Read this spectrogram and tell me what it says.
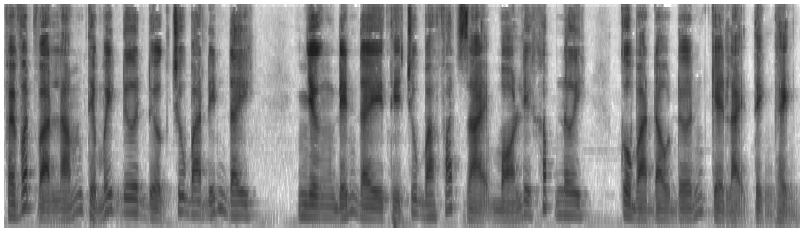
Phải vất vả lắm thì mới đưa được chú ba đến đây. Nhưng đến đây thì chú ba phát giải bỏ ly khắp nơi, cô bà đau đớn kể lại tình hình.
